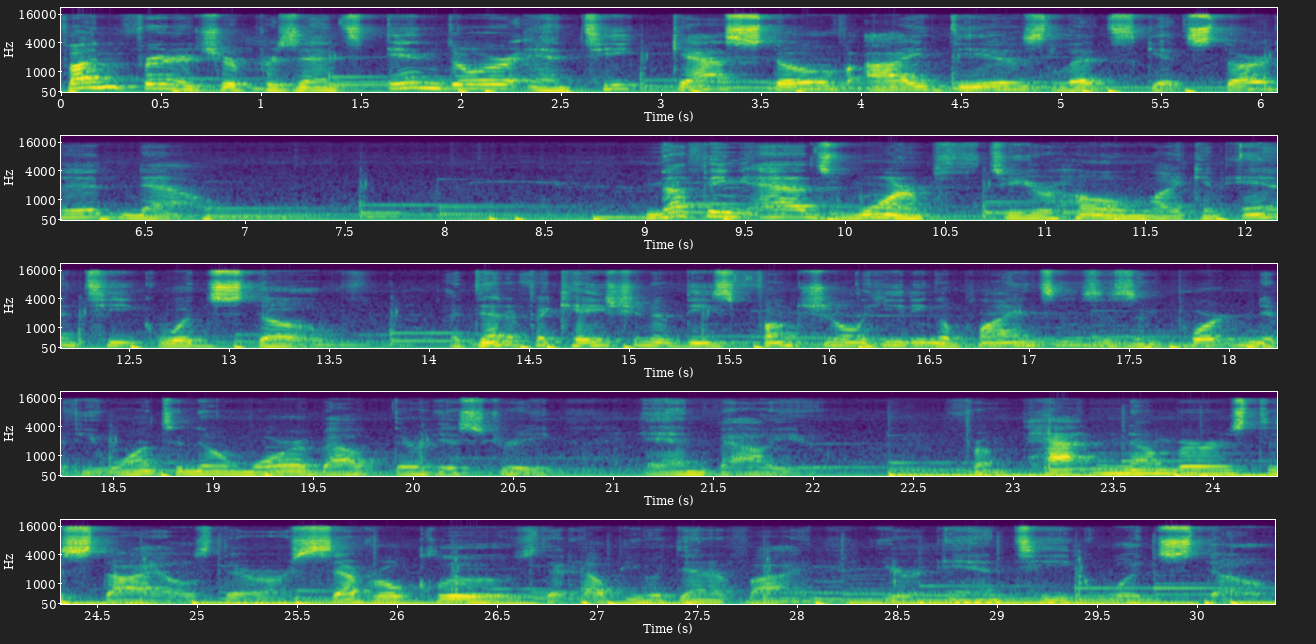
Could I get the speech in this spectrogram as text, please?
Fun Furniture presents indoor antique gas stove ideas. Let's get started now. Nothing adds warmth to your home like an antique wood stove. Identification of these functional heating appliances is important if you want to know more about their history and value. From patent numbers to styles, there are several clues that help you identify your antique wood stove.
